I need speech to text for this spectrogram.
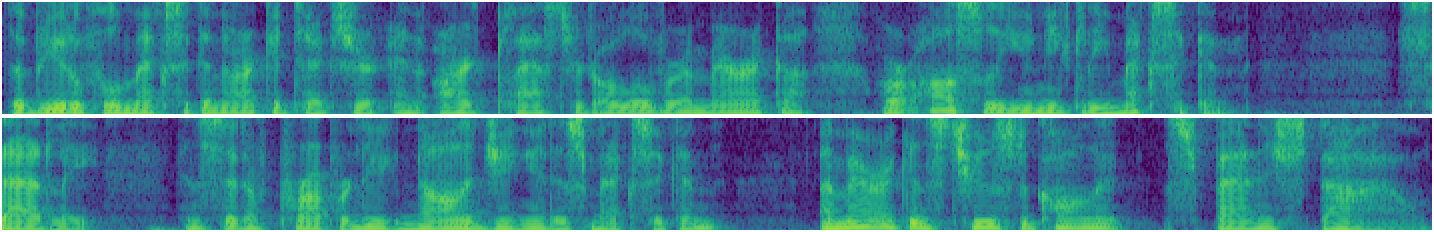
The beautiful Mexican architecture and art plastered all over America are also uniquely Mexican. Sadly, instead of properly acknowledging it as Mexican, Americans choose to call it Spanish style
